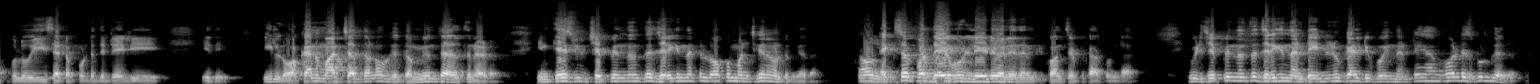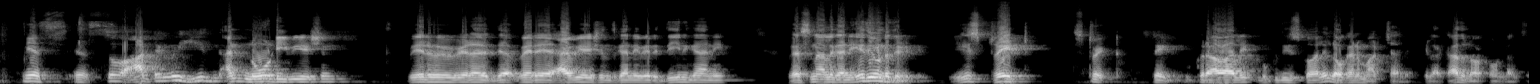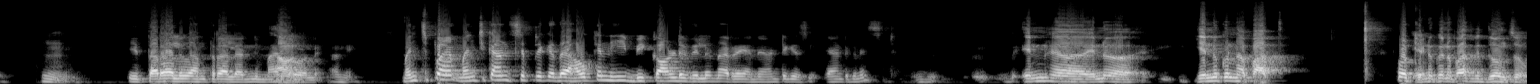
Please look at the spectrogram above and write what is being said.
అప్పులు ఈ సెటప్ ఉంటుంది డైలీ ఇది. ఈ లోకాన్ని మార్చేద్దాం అని ఒక గమ్యంతో వెళ్తున్నాడు. ఇన్ కేస్ వీడు చెప్పిందంతా జరిగిందంటే లోకం మంచిగానే ఉంటుంది కదా. ఎక్సెప్ట్ ఫర్ దేవుడు లేడు అనే దానికి కాన్సెప్ట్ కాకుండా. వీడు చెప్పిందంతా జరిగిందంటే ఇన్యూకాలిటీ పోయిందంటే వరల్డ్ ఇస్ గుడ్ కదా. ఎస్ ఎస్ సో ఆ టైంలో ఈ అండ్ నో డీవియేషన్ వేరే వేరే వేరే ఆవియేషన్స్ కానీ వేరే దీని కానీ వ్యసనాలు కానీ ఏది ఉండదు వీడికి. ఈ స్ట్రైట్ స్ట్రైట్ స్ట్రైట్ బుక్ రావాలి బుక్ తీసుకోవాలి లోకాన్ని మార్చాలి. ఇలా కాదు లోకం ఉండాల్సింది. ఈ తరాలు అంతరాలు అన్ని మారిపోవాలి అని. మంచి మంచి కాన్సెప్ట్ కదా. How can he be called villain అని యాంటగనిస్ట్ ఎన్ ఎన్ను ఎన్నుకున్న పాత్. ఓకే. ఎన్నుకున్న పాత్ విధ్వంసం.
